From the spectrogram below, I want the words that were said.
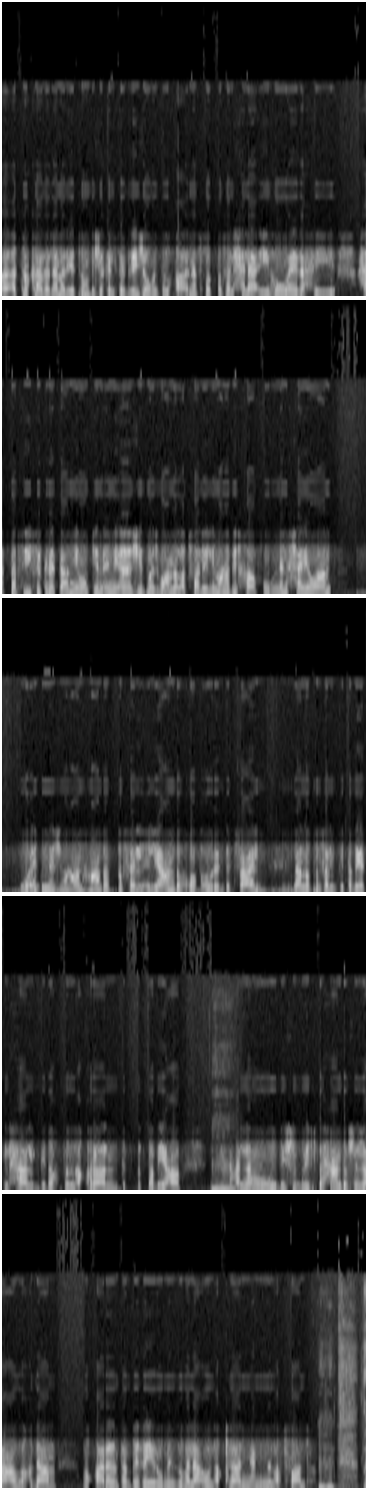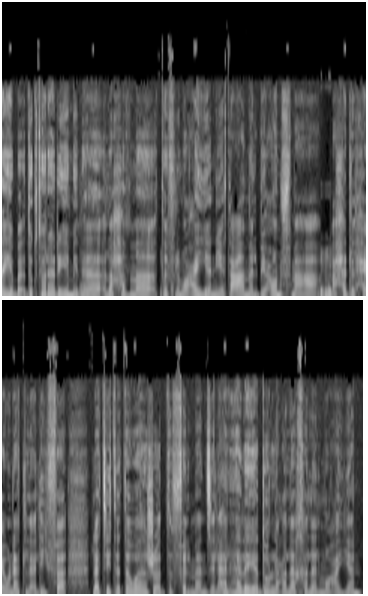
أترك هذا الأمر يتم بشكل تدريجي ومن تلقاء نفسه الطفل حلاقيه هو راح ي... حتى في فكرة ثانية ممكن إني أنا أجيب مجموعة من الأطفال اللي ما بيخافوا من الحيوان وادمج معهم هذا الطفل اللي عنده خوف أو ردة فعل لأنه الطفل بطبيعة الحال بضغط الأقران بالطبيعة بيتعلم وبيصبح عنده شجاعة وأقدام. مقارنة بغيره من زملائه الأقران يعني من الأطفال. طيب دكتورة ريم إذا لاحظنا طفل معين يتعامل بعنف مع أحد الحيوانات الأليفة التي تتواجد في المنزل هل هذا يدل على خلل معين؟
